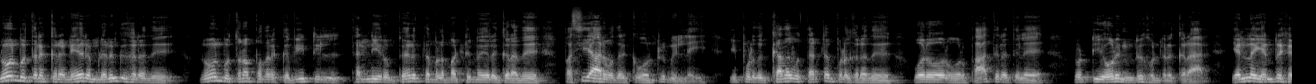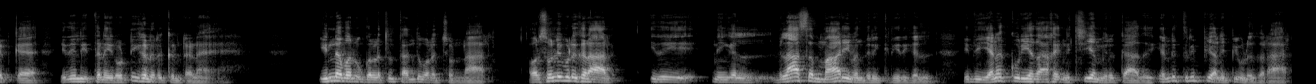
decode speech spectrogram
நோன்பு திறக்கிற நேரம் நெருங்குகிறது. நோன்பு துறப்பதற்கு வீட்டில் தண்ணீரும் பேருத்தம்பளம் மட்டுமே இருக்கிறது. பசியாறுவதற்கு ஒன்றும் இல்லை இப்பொழுது கதவு தட்டப்படுகிறது. ஒருவர் ஒரு பாத்திரத்திலே ரொட்டியோடு நின்று கொண்டிருக்கிறார். என்ன என்று கேட்க இதில் இத்தனை ரொட்டிகள் இருக்கின்றன? இன்னவர் உங்களிடத்தில் தந்து வரச் சொன்னார். அவர் சொல்லிவிடுகிறார் இது நீங்கள் விலாசம் மாறி வந்திருக்கிறீர்கள். இது எனக்குரியதாக நிச்சயம் இருக்காது என்று திருப்பி அனுப்பி விடுகிறார்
